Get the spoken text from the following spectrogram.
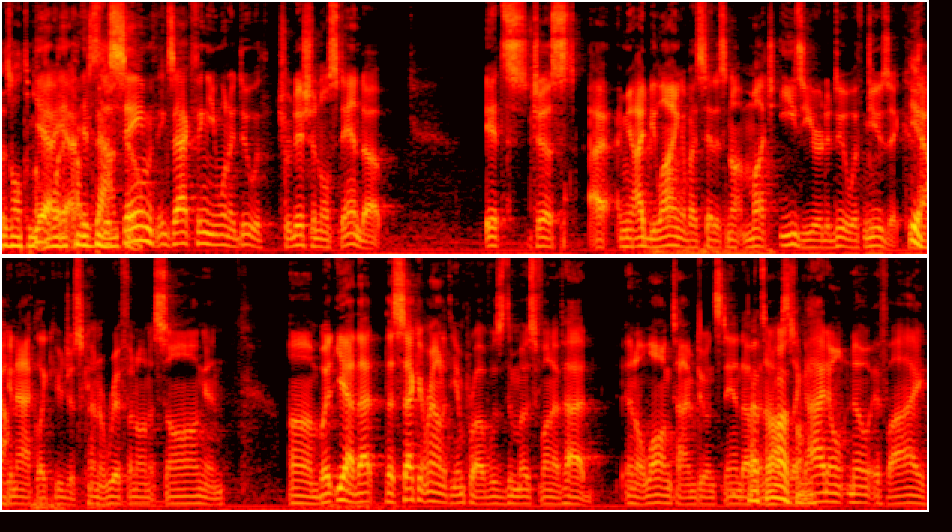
is ultimately yeah, what yeah. it comes it's down to. It's the to. same exact thing you want to do with traditional stand up. It's just, I, I mean, I'd be lying if I said it's not much easier to do with music. Yeah. You can act like you're just kind of riffing on a song. And, um, but yeah, that the second round at the improv was the most fun I've had in a long time doing stand up. And I was like, awesome. I don't know if i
